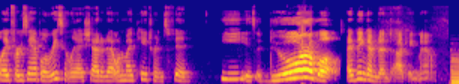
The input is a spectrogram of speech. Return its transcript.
Like for example, recently I shouted out one of my patrons, Finn. He is adorable. I think I'm done talking now.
